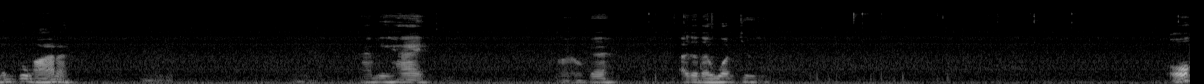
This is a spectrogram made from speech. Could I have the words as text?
lính cứu hỏa nè. 22 rồi ok. Ở từ từ quên chưa ủa?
